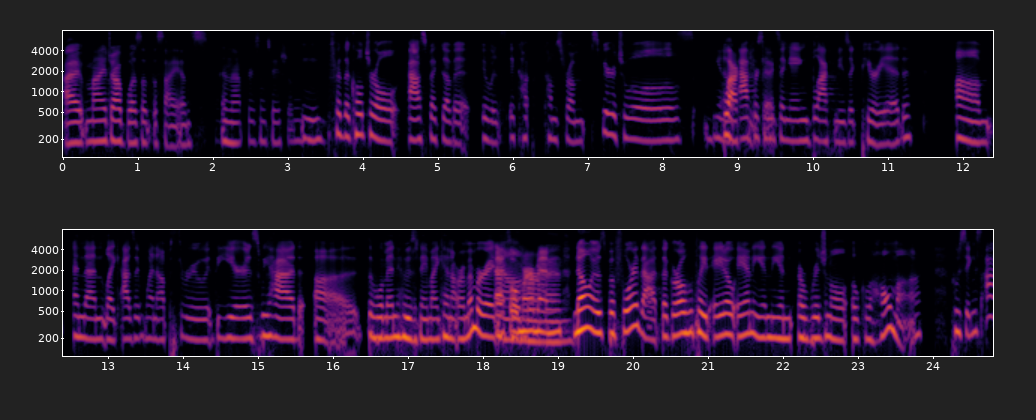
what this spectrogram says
I my job wasn't the science in that presentation. Mm, for the cultural aspect of it, it was it co- comes from spirituals, you know, Black African music. singing, black music, period. Um, and then like as it went up through the years, we had uh the woman whose name I cannot remember right Ethel now. Merman. No, it was before that. The girl who played Ado Annie in the in- original Oklahoma, who sings "I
